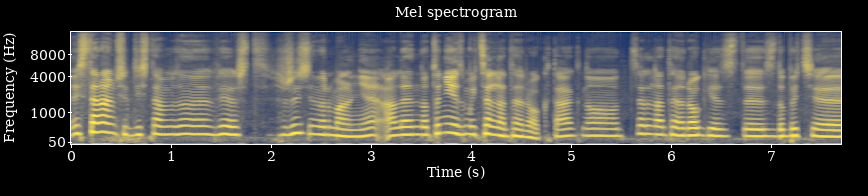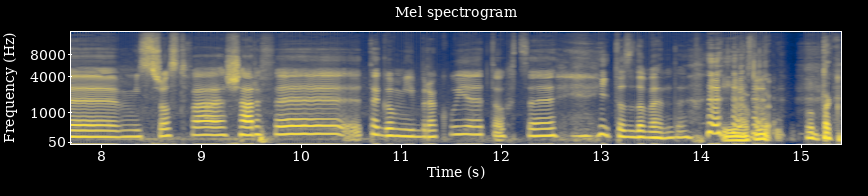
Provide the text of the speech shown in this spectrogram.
No i staram się gdzieś tam, e, wiesz, żyć normalnie, ale no to nie jest mój cel na ten rok, tak? No cel na ten rok jest e, zdobycie mistrzostwa, szarfy, tego mi brakuje, to chcę i to zdobędę. Jasne. No, tak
